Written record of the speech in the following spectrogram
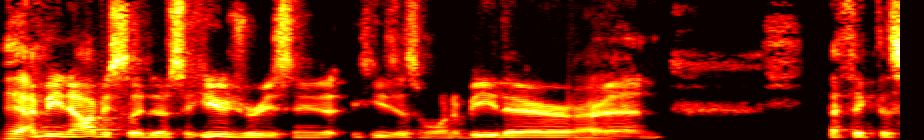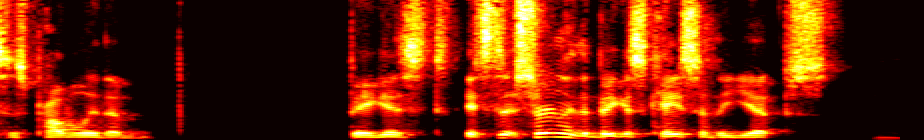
Yeah. I mean, obviously, there's a huge reason he doesn't want to be there, Right. and I think this is probably the biggest. It's certainly the biggest case of the yips Mm.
